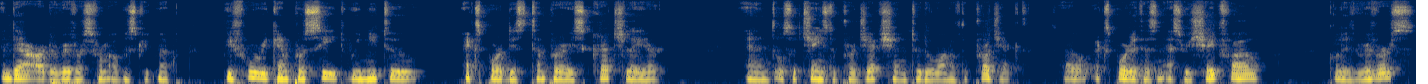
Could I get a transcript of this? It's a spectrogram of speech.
And there are the rivers from OpenStreetMap. Before we can proceed, we need to export this temporary scratch layer and also change the projection to the one of the project. So I'll export it as an Esri shapefile, call it rivers,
